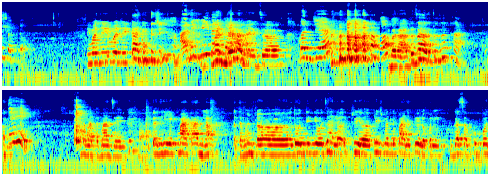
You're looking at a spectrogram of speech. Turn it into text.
शकतो. म्हणजे म्हणजे म्हणजे काय म्हणजे? म्हणजे? म्हणायचं. म्हणजे? बरं आता झालं तुझं? हा. आता माझं तर ही एक माठ आणला. आता म्हटलं दोन तीन दिवस झालं फ्री फ्रीजमधलं पाणी पिलं पण घसा खूपच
